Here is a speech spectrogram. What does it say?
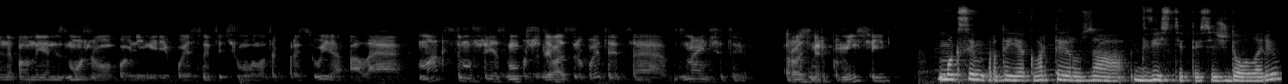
жаль, напевно, я не зможу вам в повній мірі пояснити, чому воно так працює. Але максимум, що я зможу для вас зробити, це зменшити розмір комісії. Максим продає квартиру за 200 тисяч доларів,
